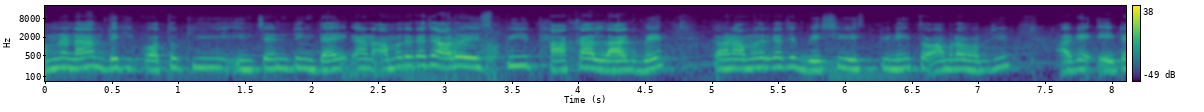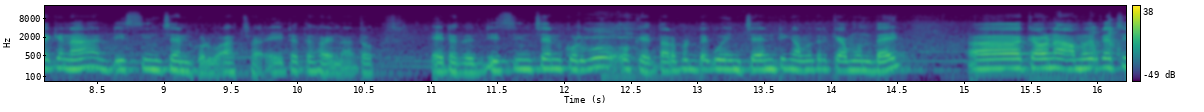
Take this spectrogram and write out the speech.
আমরা না দেখি কত কি ইনচেন্টিং দেয়। কারণ আমাদের কাছে আরও এসপি থাকা লাগবে। কারণ আমাদের কাছে বেশি এসপি নেই, তো আমরা ভাবছি আগে এইটাকে না ডিসইনচ্যান্ট করব। আচ্ছা এইটাতে হয় না, তো এটাতে ডিসইনচ্যান্ট করব। ওকে তারপর দেখব ইনচ্যান্টিং আমাদের কেমন দেয়। কারণ আমাদের কাছে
